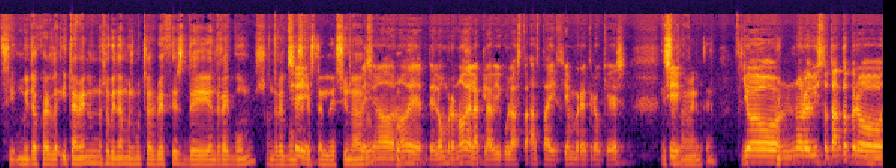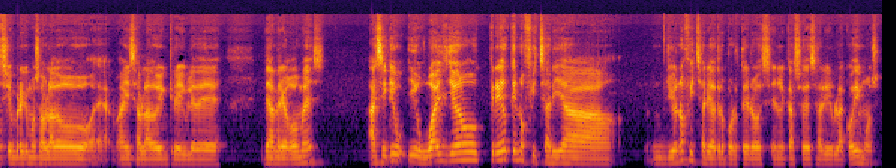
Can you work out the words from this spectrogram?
Sí, muy de acuerdo. Y también nos olvidamos muchas veces de André Gums, André Gums que está lesionado. Lesionado, ¿no? del hombro, ¿no? De la clavícula hasta, hasta diciembre, creo que es. Exactamente. Yo no lo he visto tanto, pero siempre que hemos hablado, eh, habéis hablado increíble de, de André Gómez. Así que igual yo creo que no ficharía. Yo no ficharía otro portero en el caso de salir Blacodimos.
